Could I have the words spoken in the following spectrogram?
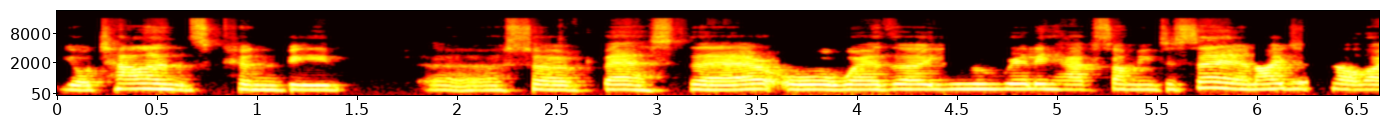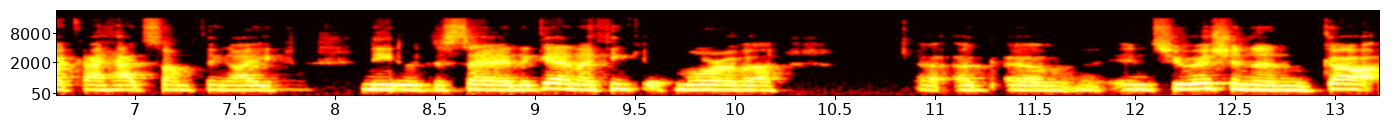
your talents can be uh, served best there or whether you really have something to say. And I just felt like I had something I mm. needed to say. And again, I think it's more of a, a, a, intuition and gut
